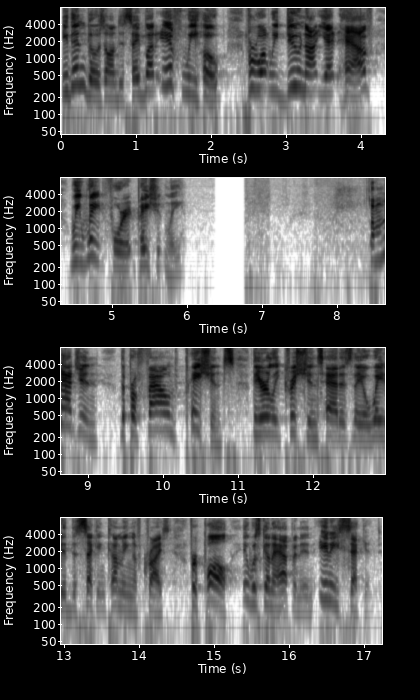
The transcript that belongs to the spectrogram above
He then goes on to say, But if we hope for what we do not yet have, we wait for it patiently. Imagine the profound patience the early Christians had as they awaited the second coming of Christ. For Paul, it was going to happen in any second.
